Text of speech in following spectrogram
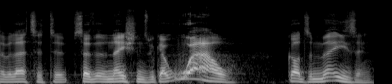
They were there to, so that the nations would go, wow, God's amazing,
